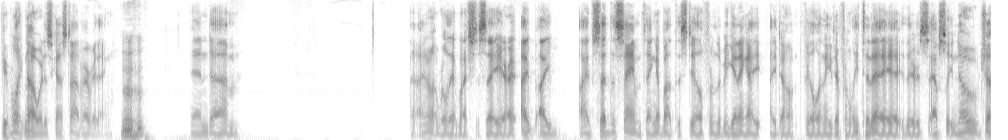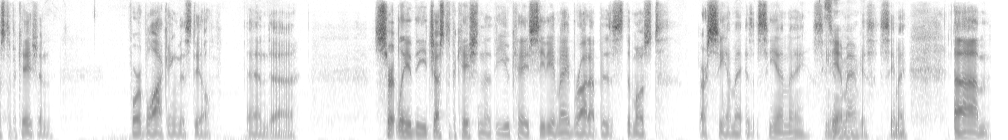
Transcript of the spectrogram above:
people are like, no, we're just going to stop everything Mm-hmm. and um, I don't really have much to say here. I, I, I I've said the same thing about this deal from the beginning. I, I don't feel any differently today. There's absolutely no justification for blocking this deal, and uh, certainly the justification that the UK CDMA brought up is the most, or CMA is it CMA? CMA. I guess CMA. Um,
